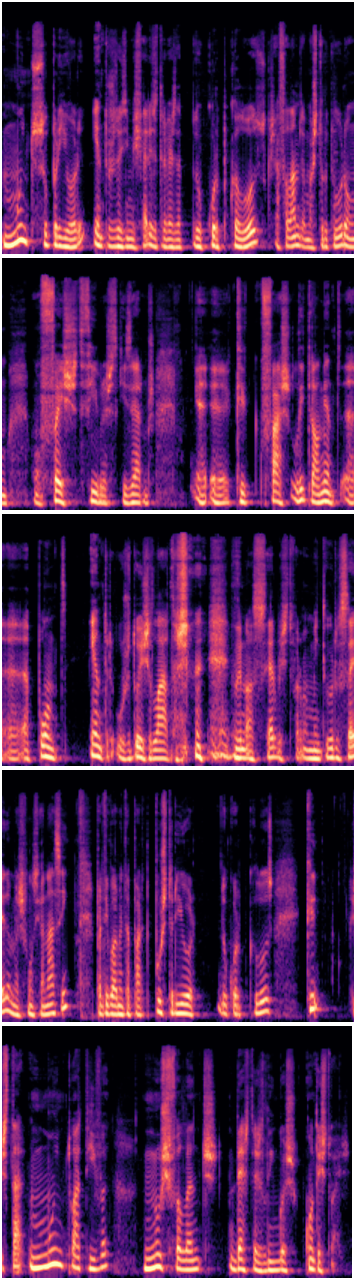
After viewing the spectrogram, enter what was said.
muito superior entre os dois hemisférios, através da, do corpo caloso, que já falámos, é uma estrutura, um, um feixe de fibras, se quisermos, é, é, que, que, faz literalmente a, a, ponte entre os dois lados do nosso cérebro, isto de forma muito grosseira, mas funciona assim, particularmente a parte posterior do corpo caloso, que está muito ativa nos falantes destas línguas contextuais.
